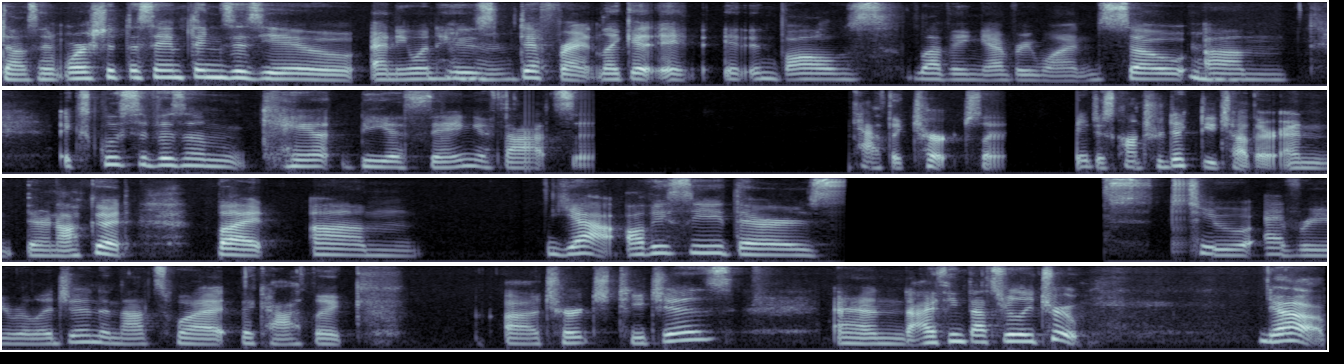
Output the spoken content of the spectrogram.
doesn't worship the same things as you anyone who's Mhm. different like it, it it involves loving everyone so Mhm. um exclusivism can't be a thing if that's a catholic church like they just contradict each other and they're not good but um yeah obviously there's to every religion and that's what the catholic uh, church teaches and i think that's really true Yeah,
